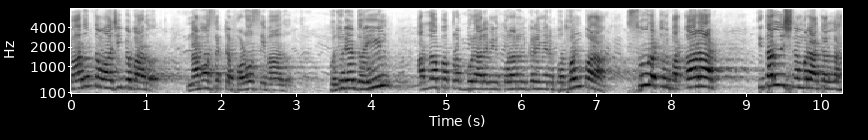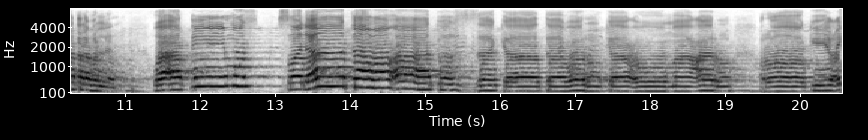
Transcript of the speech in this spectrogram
ইবাদত না ওয়াজিব ইবাদত নামাজ একটা ফরজ ইবাদত হুজুরের দলিল আল্লাহ পাক রব্বুল আলামিন কোরআনুল কারীমের প্রথম পারা সূরাতুল বাকারার 43 নম্বর আয়াতে আল্লাহ তাআলা বললেন ওয়া আকিমুস الصلاة وآتوا الزكاة واركعوا مع الراكعين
